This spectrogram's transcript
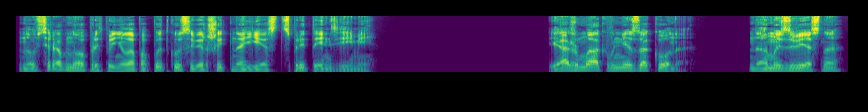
но все равно предприняла попытку совершить наезд с претензиями. «Я ж маг вне закона. Нам известно,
